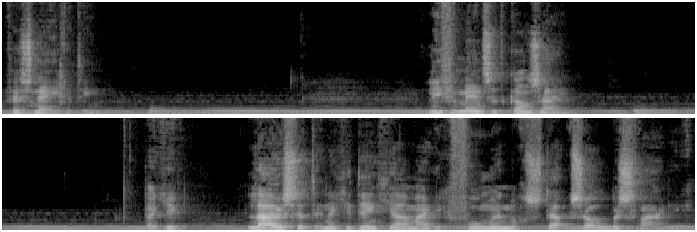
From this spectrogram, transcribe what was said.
vers 19. Lieve mensen, het kan zijn dat je luistert en dat je denkt, ja, maar ik voel me nog zo bezwaard. Ik,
